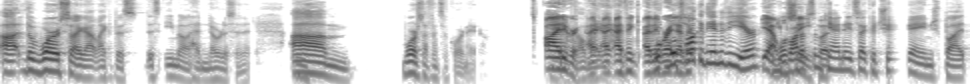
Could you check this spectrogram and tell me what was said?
Uh, the worst I got like this this email had notice in it. Mm. Um, worst offensive coordinator. I'd agree. I. I I think I think we'll, right we'll now talk at the end of the year. Yeah, you we'll brought see, up some candidates that could change, but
